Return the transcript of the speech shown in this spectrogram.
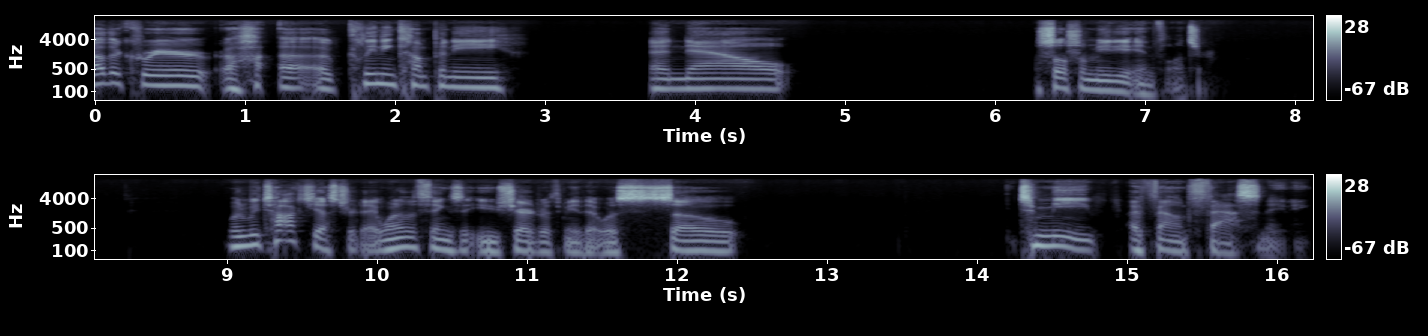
other career, a, a cleaning company, and now social media influencer when we talked yesterday, one of the things that you shared with me that was so, to me, I found fascinating,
